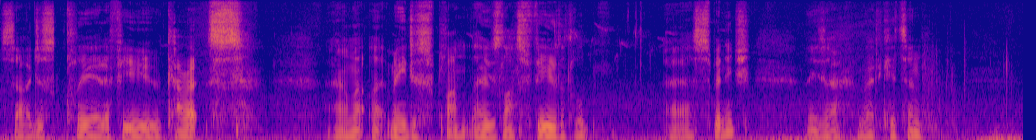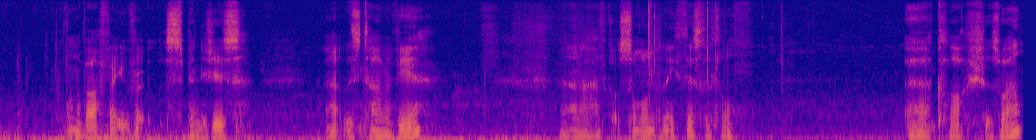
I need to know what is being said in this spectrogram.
So I just cleared a few carrots and that let me just plant those last few little uh, spinach. These are red kitten, one of our favourite spinaches at this time of year. And I have got some underneath this little uh, cloche as well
